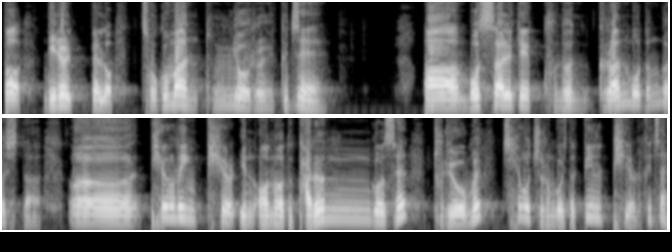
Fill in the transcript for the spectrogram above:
더 리를 벨로 조그만 동료를 그제 아, 못 살게 구는 그런 모든 것이다. 어, feeling fear in another 다른 것에 두려움을 채워주는 것이다. feel fear 그치?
